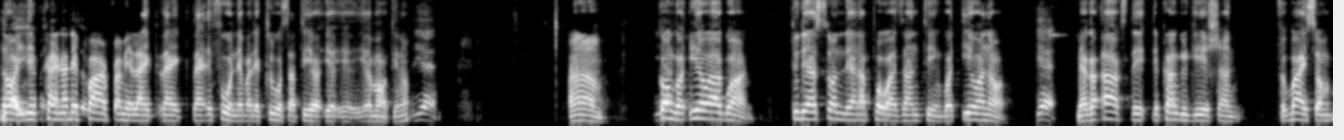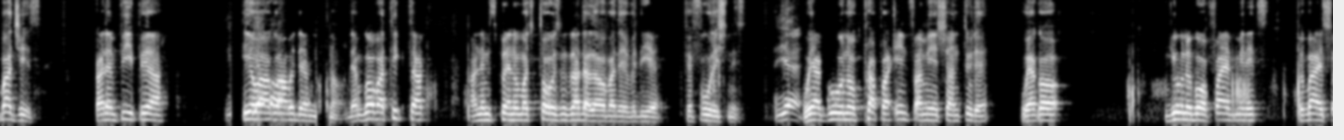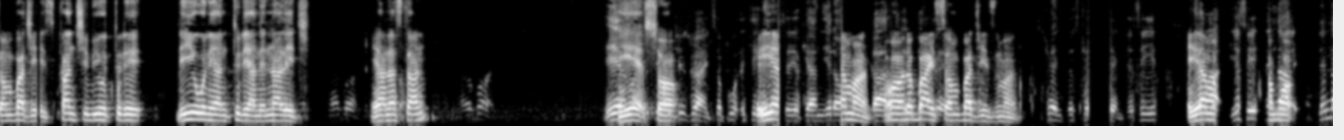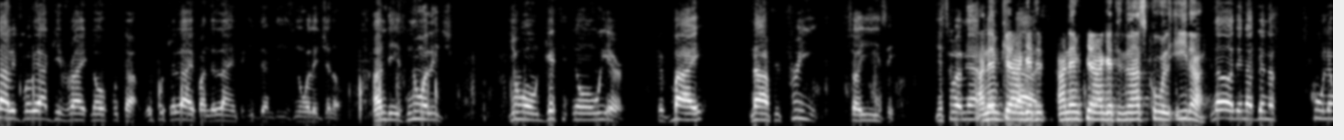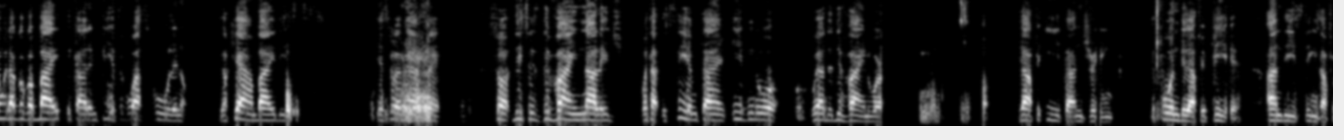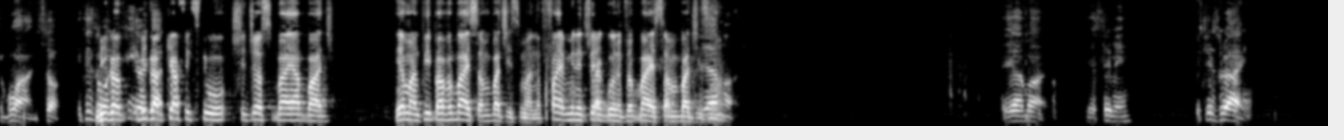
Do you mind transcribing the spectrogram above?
no, hear me kind of them the far from you, like like like the phone never the closer to your, your, your, your mouth, you know. Yeah. Um, Yeah. Congo, here we go on. Today is Sunday and a powers and thing, but here we now. Yeah. Me I go ask the, the congregation to buy some badges for them people here. Here Yeah, we go man. on with them now. Them go over TikTok and them spend how much thousands of dollars over there every day for foolishness. Yeah. We are going up proper information today. We are going to give about five minutes to buy some badges, contribute to the, the union today and the knowledge. You understand? Yeah, Yeah, man. So, right. Support the you yeah, so you can, you know, man. cause Oh, to buy some badges, man. Strength to strength. You see? Yeah, man. You see, the Come on. knowledge, the knowledge we are give right now, Foota, we put your life on the line to give them these knowledge, you know. And these knowledge, you won't get it nowhere. To buy, now for free, so easy. You see what I And say? them can't get it, and them can't get it in a school either. no, they're not, they're not school them with a go go buy it because them pay for go to school, you know. You can't buy this. You see what I say? So this is divine knowledge, but at the same time, even though we are the divine world, you have to eat and drink, the phone bill have to pay, and these things have to go on. So it is Big only up, fair big that up Cassie too. She just buy a badge. Yeah, man, people have to buy some badges, man. Five minutes we are going to buy some badges, yeah man. man, yeah man. You see me? Which is right.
